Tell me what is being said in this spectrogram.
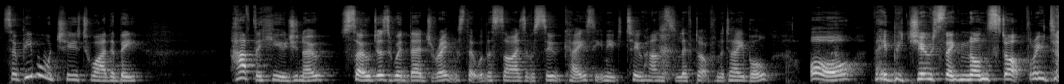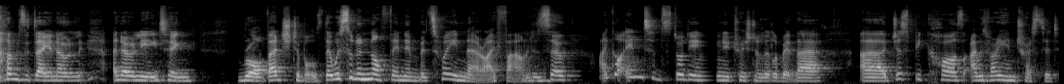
So people would choose to either be have the huge, you know, sodas with their drinks that were the size of a suitcase that you needed two hands to lift up from the table, or they'd be juicing non-stop three times a day and only and only eating raw vegetables. There was sort of nothing in between there, I found. And so I got into studying nutrition a little bit there, uh, just because I was very interested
